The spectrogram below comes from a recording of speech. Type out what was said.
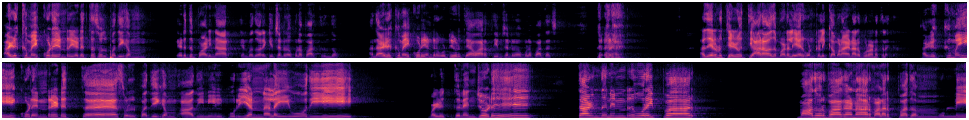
அழுக்கு மைக்கூடு என்று எடுத்த சொல் பதிகம் எடுத்து பாடினார் என்பது வரைக்கும் சென்ற வகுப்பில் பார்த்திருந்தோம். அந்த அழுக்கு மைக்கோடு என்ற ஒற்றியூர் தேவாரத்தையும் சென்ற வகுப்பில் பார்த்தாச்சு. அது இருநூத்தி எழுபத்தி ஆறாவது பாடல் ஏர்கொன் கழிக்காமலாயனார் புராணத்தில். அழுக்கு மை கொடென்றெடுத்த சொல் பதிகம் ஆதி நீல் புரியன்னலை ஓதி வழுத்து நெஞ்சொடு தாழ்ந்து நின்று உரைப்பார். மாதோர் பாகனார் மலர்ப்பதம் உண்ணி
